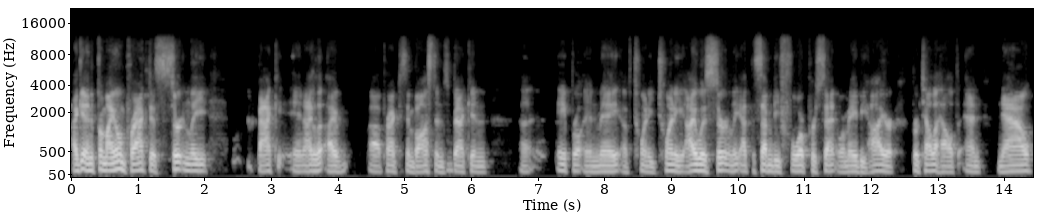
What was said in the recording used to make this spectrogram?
again, from my own practice, certainly back in I, I uh, practiced in Boston back in uh, April and May of 2020, I was certainly at the 74% or maybe higher for telehealth. And now,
